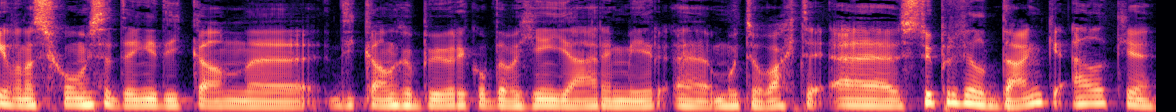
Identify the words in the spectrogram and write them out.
een van de schoonste dingen die kan, uh, die kan gebeuren. Ik hoop dat we geen jaren meer uh, moeten wachten. Uh, superveel dank, Elke,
